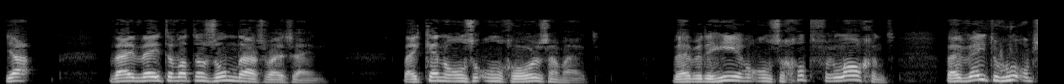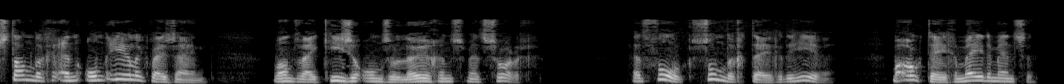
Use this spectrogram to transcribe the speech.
Ja, wij weten wat een zondaars wij zijn. Wij kennen onze ongehoorzaamheid. We hebben de Heere onze God verlogend. Wij weten hoe opstandig en oneerlijk wij zijn, want wij kiezen onze leugens met zorg. Het volk zondigt tegen de Heere, maar ook tegen medemensen.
